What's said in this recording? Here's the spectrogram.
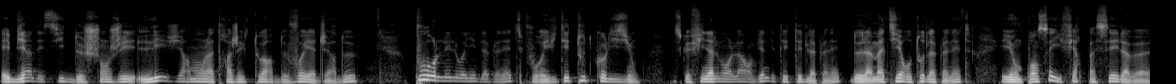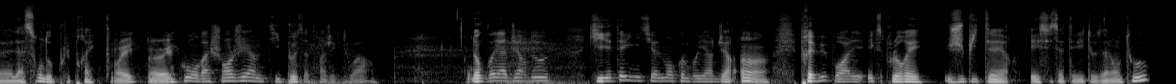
eh bien, décide de changer légèrement la trajectoire de Voyager 2 pour l'éloigner de la planète, pour éviter toute collision. Parce que finalement, là, on vient de détecter de la planète, de la matière autour de la planète, et on pensait y faire passer la, la sonde au plus près. Oui, oui, Donc, oui. Du coup, on va changer un petit peu sa trajectoire. Donc Voyager 2, qui était initialement comme Voyager 1, hein, prévu pour aller explorer Jupiter et ses satellites aux alentours,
